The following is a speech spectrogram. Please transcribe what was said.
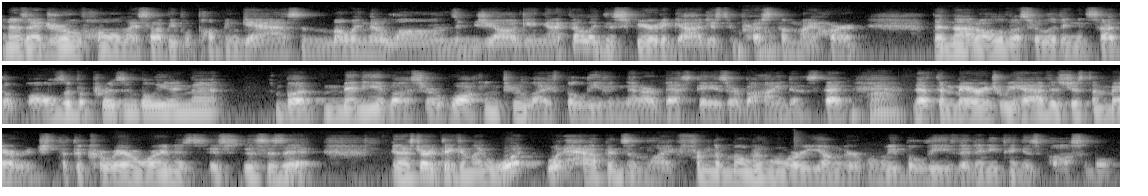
And as I drove home, I saw people pumping gas and mowing their lawns and jogging. And I felt like the Spirit of God just impressed on my heart that not all of us are living inside the walls of a prison believing that, but many of us are walking through life believing that our best days are behind us, that wow. that the marriage we have is just a marriage, that the career we're in is, is this is it and I started thinking like what what happens in life from the moment when we're younger when we believe that anything is possible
